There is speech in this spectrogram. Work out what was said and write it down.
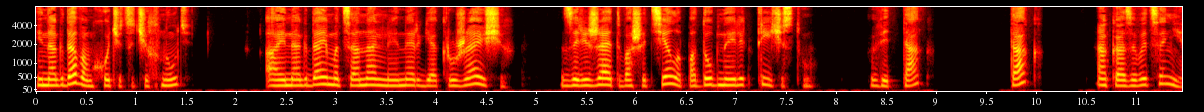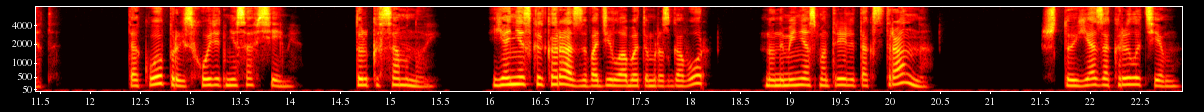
иногда вам хочется чихнуть, а иногда эмоциональная энергия окружающих заряжает ваше тело подобно электричеству. Ведь так? Так? Оказывается, нет. Такое происходит не со всеми. Только со мной. Я несколько раз заводила об этом разговор, но на меня смотрели так странно, что я закрыла тему.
